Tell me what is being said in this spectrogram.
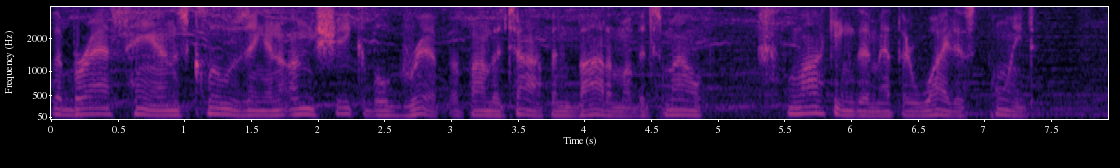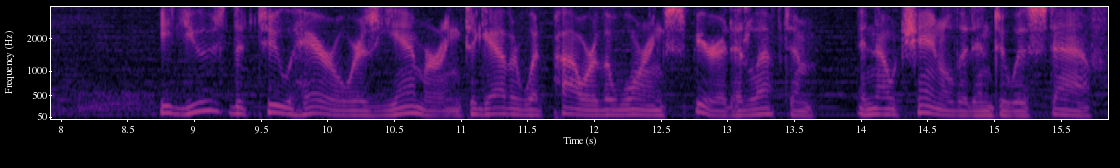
the brass hands closing an unshakable grip upon the top and bottom of its mouth, locking them at their widest point. He'd used the two harrowers yammering to gather what power the warring spirit had left him, and now channeled it into his staff.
